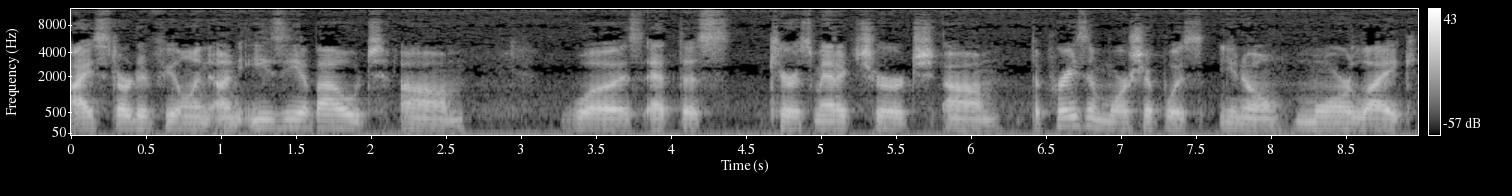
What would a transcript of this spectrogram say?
I started feeling uneasy about. was at this charismatic church, the praise and worship was, you know, more like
